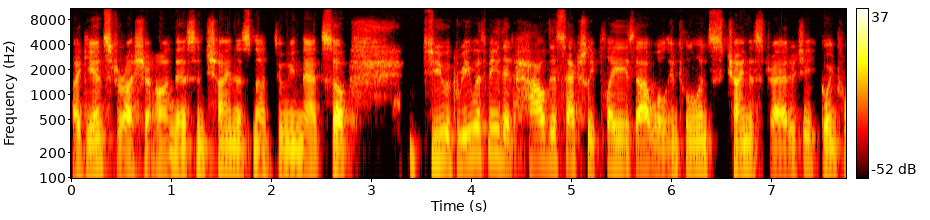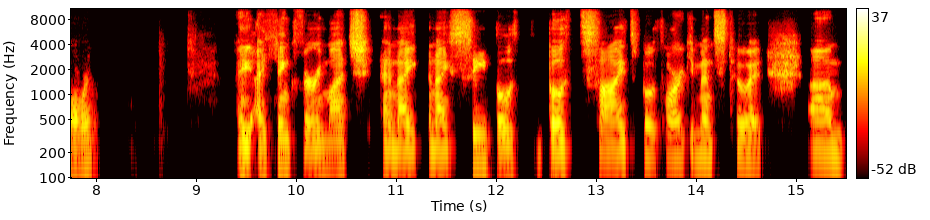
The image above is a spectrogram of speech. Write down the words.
against Russia on this, and China's not doing that. So, do you agree with me that how this actually plays out will influence China's strategy going forward? I, I, think very much, and I and I see both both sides, both arguments to it. Um,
